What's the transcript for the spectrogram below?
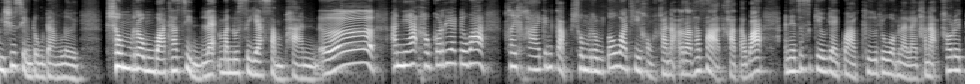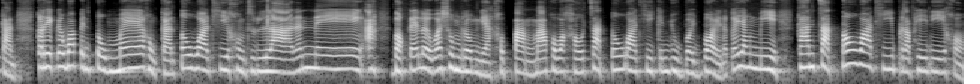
มีชื่อเสียงโด่งดังเลย ชมรมวาทศิลป์และมนุษยสัมพันธ์ เออ อันเนี้ยเขาก็เรียกได้ว่าคล้ายๆ กันกับชมรมโต้วาทีของคณะรัฐศาสตร์ค่ะ แต่ว่าอันเนี้ยจะสเกลใหญ่กว่าคือรวมหลาย ๆ คณะเข้าด้วยกัน ก็เรียกได้ว่าเป็นตัวแม่ของการโต้วาทีของจุฬานั่นเองอะบอกได้เลยว่าชมรมเนี่ยเขาปังมาก เพราะว่าเขาจัดโต้วาทีกันอยู่บ่อยๆ แล้วก็ยังมีการจัดโต้วาทีประเพณีของ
